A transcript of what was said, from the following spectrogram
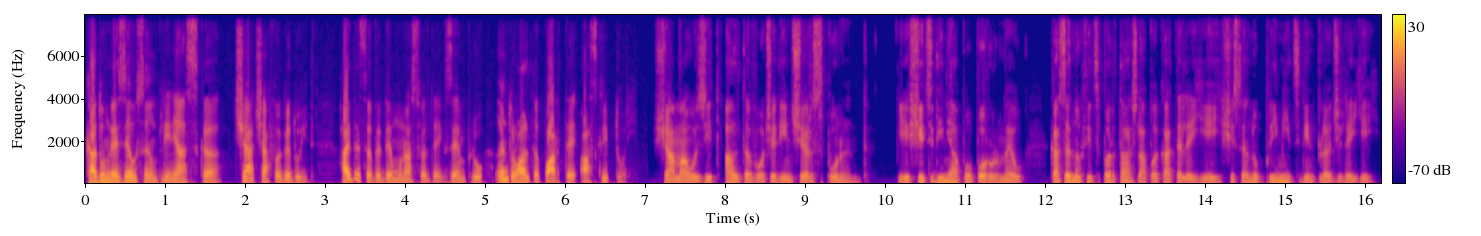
ca Dumnezeu să împlinească ceea ce a făgăduit. Haideți să vedem un astfel de exemplu într-o altă parte a Scripturii. Și am auzit altă voce din cer spunând, Ieșiți din ea poporul meu, ca să nu fiți părtași la păcatele ei și să nu primiți din plăgile ei,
